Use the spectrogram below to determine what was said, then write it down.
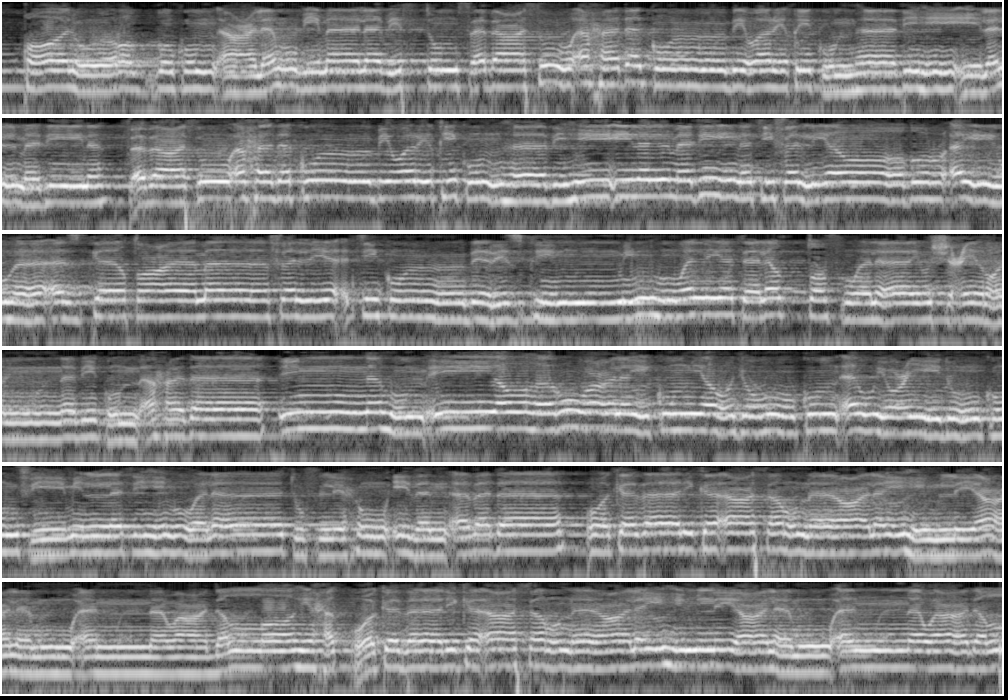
قالوا ربكم أعلم بما لبثتم فابعثوا أحدكم بورقكم هذه إلى المدينة فابعثوا أحدكم بورقكم هذه إلى المدينة فلينظر أيها أزكى طعاما فليأتكم برزق منه وليتلطف ولا يشعرن بكم أحدا إنهم إن يظهروا عليكم يرجموكم أو يعيدوكم في ملتهم ولا تفلحوا إذا أبدا وكذلك أعثرنا عليهم ليعلموا أن وعد الله حق وكذلك أعثرنا عليهم ليعلموا أن وعد الله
